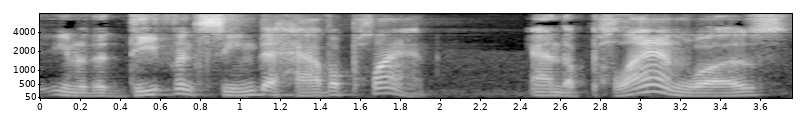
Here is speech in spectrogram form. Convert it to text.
you know the defense seemed to have a plan, and the plan was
